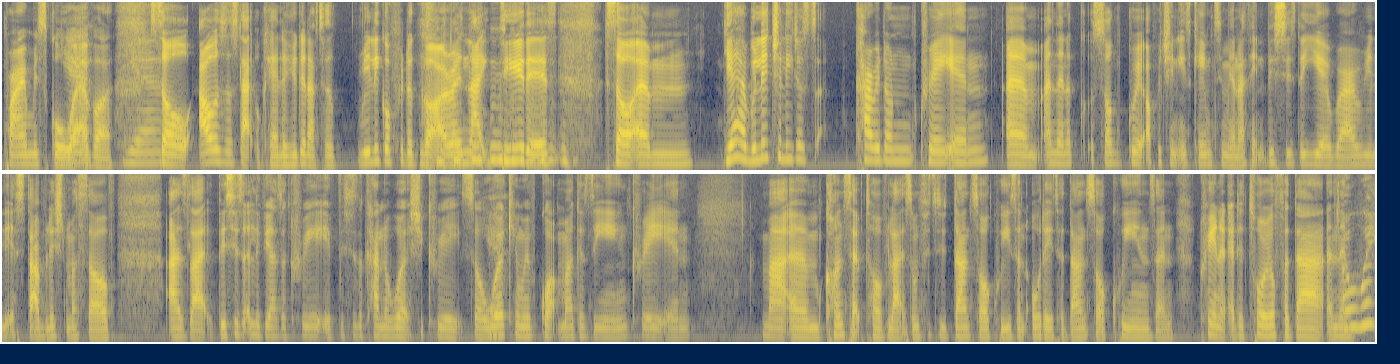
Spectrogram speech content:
primary school, Yeah. whatever. Yeah. So I was just like, okay, look, you're gonna have to really go through the gutter and like do this. So um, yeah, we literally just carried on creating, um, and then a, some great opportunities came to me, and I think this is the year where I really established myself as like, this is Olivia as a creative. This is the kind of work she creates. So Yeah. working with Guap magazine, creating my um concept of like something to do dancehall queens and all day to dancehall queens and creating an editorial for that and then Oh,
